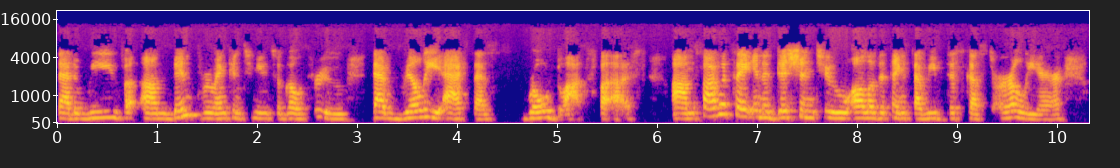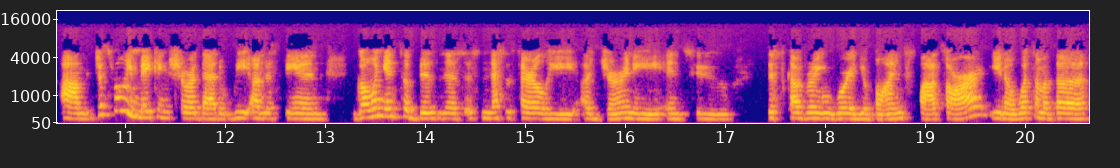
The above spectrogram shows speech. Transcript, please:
that we've um, been through and continue to go through that really acts as roadblocks for us. Um, so I would say, in addition to all of the things that we've discussed earlier, um, just really making sure that we understand going into business is necessarily a journey into discovering where your blind spots are, you know, what some of the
